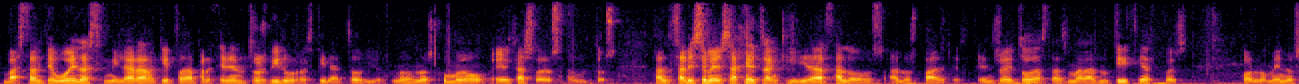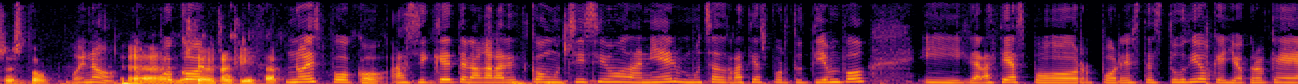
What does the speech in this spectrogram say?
bastante buena, similar a la que puede aparecer en otros virus respiratorios, ¿no? No es como el caso de los adultos. Lanzar ese mensaje de tranquilidad a los, a los padres. Dentro de todas estas malas noticias, pues por lo menos esto bueno, eh, nos debe tranquilizar. No es poco, así que te lo agradezco muchísimo, Daniel. Muchas gracias por tu tiempo y gracias por, por este estudio que yo creo que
